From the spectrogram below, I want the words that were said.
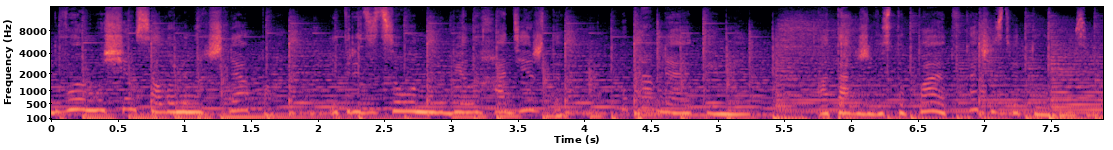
двое мужчин в соломенных шляпах и традиционных белых одеждах управляют ими, а также выступают в качестве тормоза.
